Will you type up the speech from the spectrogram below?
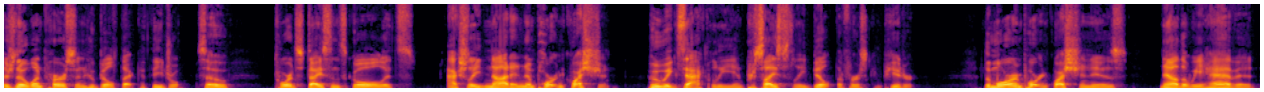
There's no one person who built that cathedral. So, towards Dyson's goal, it's actually not an important question who exactly and precisely built the first computer. The more important question is now that we have it,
